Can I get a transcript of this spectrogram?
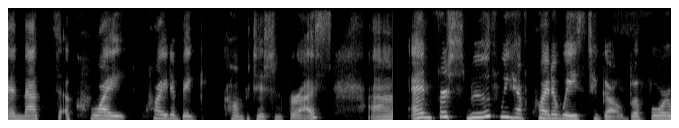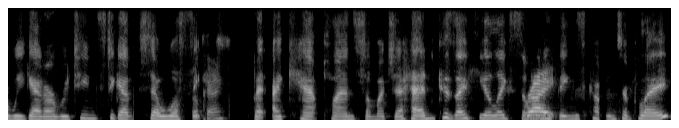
and that's a quite quite a big competition for us. Um, and for smooth, we have quite a ways to go before we get our routines together. So we'll see. Okay. But I can't plan so much ahead because I feel like so right. many things come into play.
